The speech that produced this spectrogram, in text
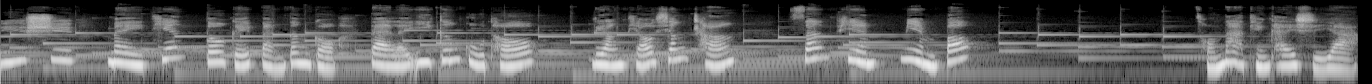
于是每天都给板凳狗带来一根骨头。两条香肠，三片面包。从那天开始呀，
